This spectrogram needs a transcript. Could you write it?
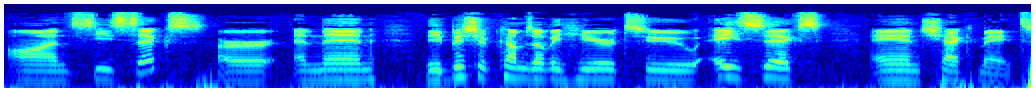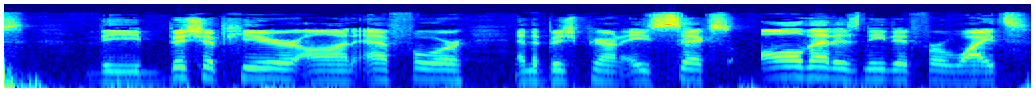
on c6, or and then the bishop comes over here to a6 and checkmate the bishop here on f4 and the bishop here on a6. All that is needed for white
